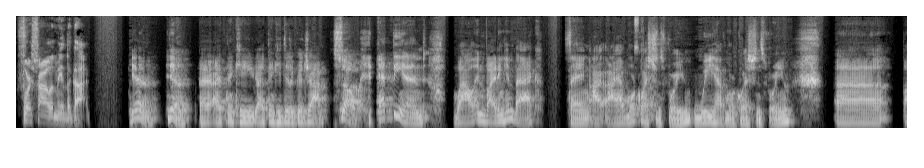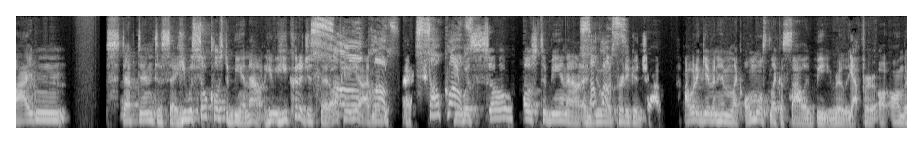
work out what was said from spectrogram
for Charlemagne the God. Yeah, yeah. I, I, think he I think he did a good job. So at the end, while inviting him back, saying, I, I have more questions for you. We have more questions for you. Uh, Biden stepped in to say he was so close to being out. He he could have just said, so "Okay, yeah, I'd close. love to." So close. He was so close to being out and so doing close. a pretty good job. I would have given him like almost like a solid B, really, yep. for on the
